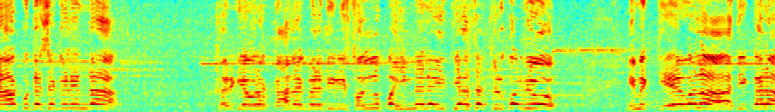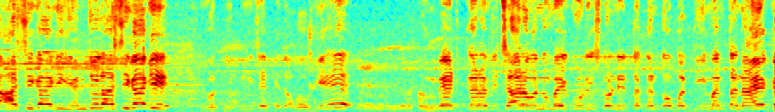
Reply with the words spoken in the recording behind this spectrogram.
ನಾಲ್ಕು ದಶಕಗಳಿಂದ ಖರ್ಗೆ ಅವರ ಕಾಲಾಗ ಬೆಳೆದಿರಿ, ಸ್ವಲ್ಪ ಹಿನ್ನೆಲೆ ಇತಿಹಾಸ ತಿಳ್ಕೊರಿ ನೀವು. ನಿಮಗೆ ಕೇವಲ ಅಧಿಕಾರ ಆಸೆಗಾಗಿ ಎಂಜುಲ್ ಆಸೆಗಾಗಿ ಇವತ್ತು ಬಿ ಜೆ ಪಿದಾಗ ಹೋಗಿ ಅಂಬೇಡ್ಕರ್ ವಿಚಾರವನ್ನು ಮೈಗೂಡಿಸ್ಕೊಂಡಿರ್ತಕ್ಕಂಥ ಒಬ್ಬ ಧೀಮಂತ ನಾಯಕ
